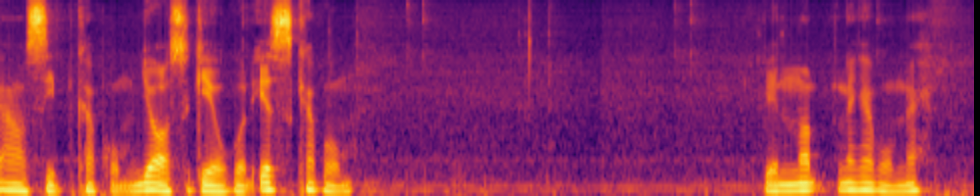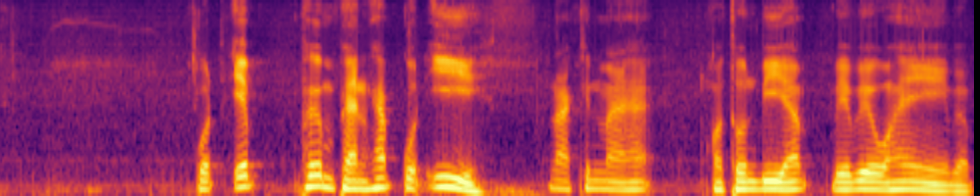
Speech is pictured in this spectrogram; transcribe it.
90 ครับผมย่อสเกลกด S ครับผมเป็นน็อตนะครับผมนะกด F เพิ่มแผ่นครับกด E ลากขึ้นมาฮะคอนโทรล B ครับเบเวลให้แบบ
